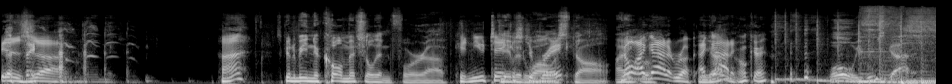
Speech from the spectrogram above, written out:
Is uh, huh? It's going to be Nicole Mitchell in for uh, Can you take David us to Wallace break? Dahl. No, I got it, Rook. I You got it. Okay. Whoa, who's got it?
